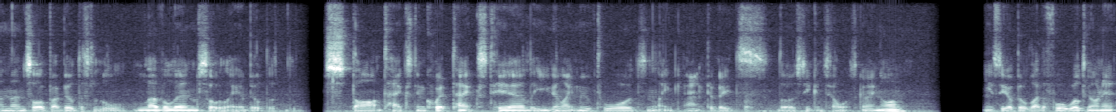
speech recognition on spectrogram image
and then sort of I build this little level in, so like I build the start text and quit text here that you can like move towards and like activates those so you can tell what's going on. You see I built like the four worlds going in.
